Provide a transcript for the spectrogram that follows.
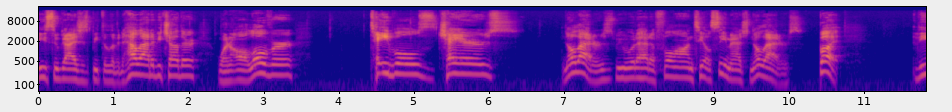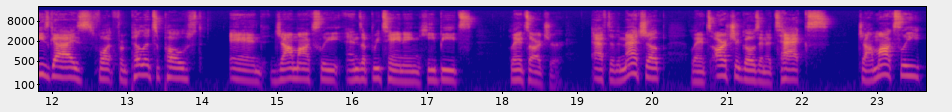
These two guys just beat the living hell out of each other, went all over. Tables, chairs, no ladders. We would have had a full on TLC match, no ladders. But these guys fought from pillar to post, and John Moxley ends up retaining. He beats Lance Archer. After the matchup, Lance Archer goes and attacks John Moxley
